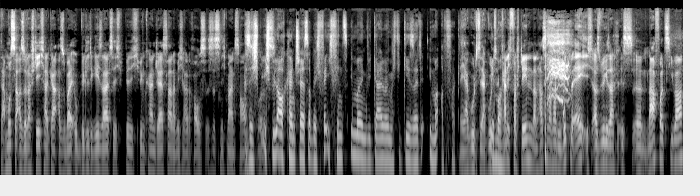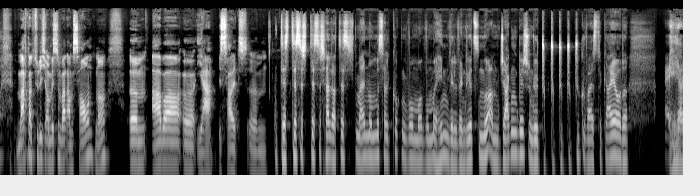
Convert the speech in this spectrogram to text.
da muss also da stehe ich halt gar, also bei umwickelte G-Seite, ich bin, ich bin kein Jazzler, da bin ich halt raus. Es ist nicht mein Sound. Also ich, ich spiele auch kein Jazz, aber ich, ich finde es immer irgendwie geil, weil mich die G-Seite immer abfuckt. Ja gut, ja gut, immer. kann ich verstehen. Dann hast du nochmal die Wickel, ey, ich, also wie gesagt, ist äh, nachvollziehbar. Macht natürlich auch ein bisschen was am Sound, ne? Ähm, aber äh, ja, ist halt. Ähm das, das, ist, das ist halt auch das, ich meine, man muss halt gucken, wo man, wo man hin will. Wenn du jetzt nur am Juggen bist und du tschuk, tschuk, tschuk, tschuk, weißt du Geier oder ey, ja,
